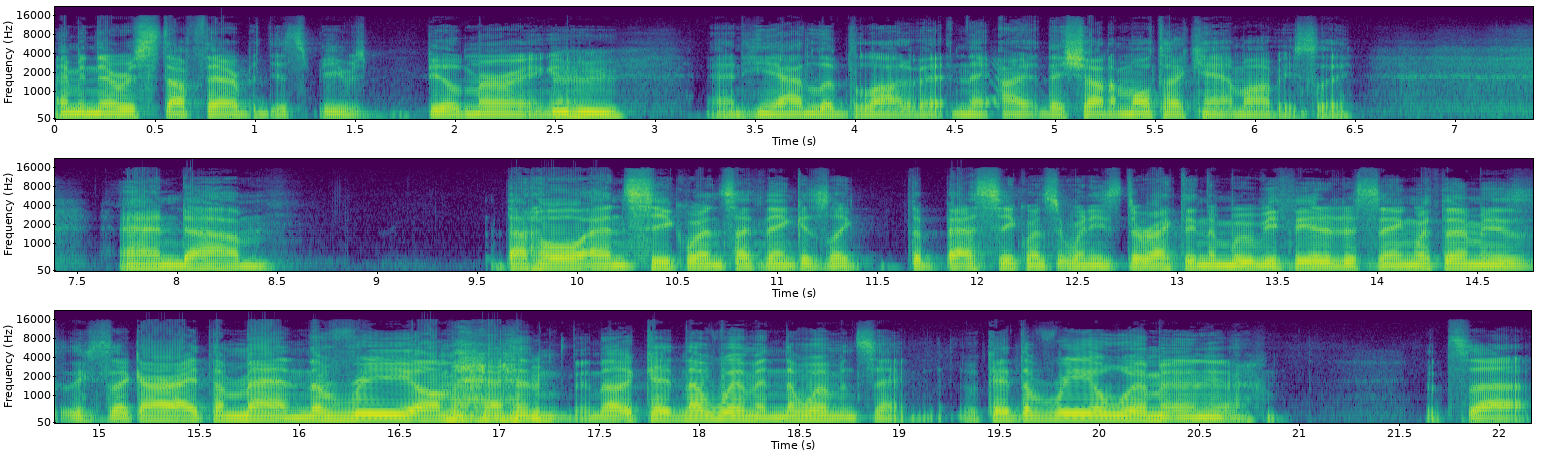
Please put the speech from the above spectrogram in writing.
I mean, there was stuff there, but it's, he was Bill Murraying it, Mhm. and he ad libbed a lot of it. And they I, they shot a multicam, obviously, and um, that whole end sequence, I think, is like the best sequence when he's directing the movie theater to sing with him. He's he's like, all right, the men, the real men, okay, the women, the women sing, okay, the real women. Yeah, it's uh,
